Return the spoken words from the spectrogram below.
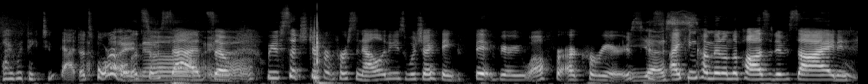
"Why would they do that? That's horrible. I That's so sad." I So know. we have such different personalities, which I think fit very well for our careers. Yes. I can come in on the positive side and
